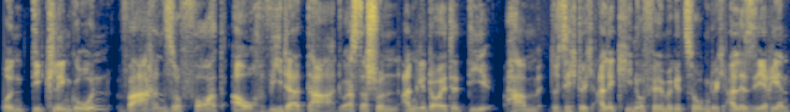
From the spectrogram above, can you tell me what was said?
und die Klingonen waren sofort auch wieder da. Du hast das schon angedeutet, die haben sich durch alle Kinofilme gezogen, durch alle Serien,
